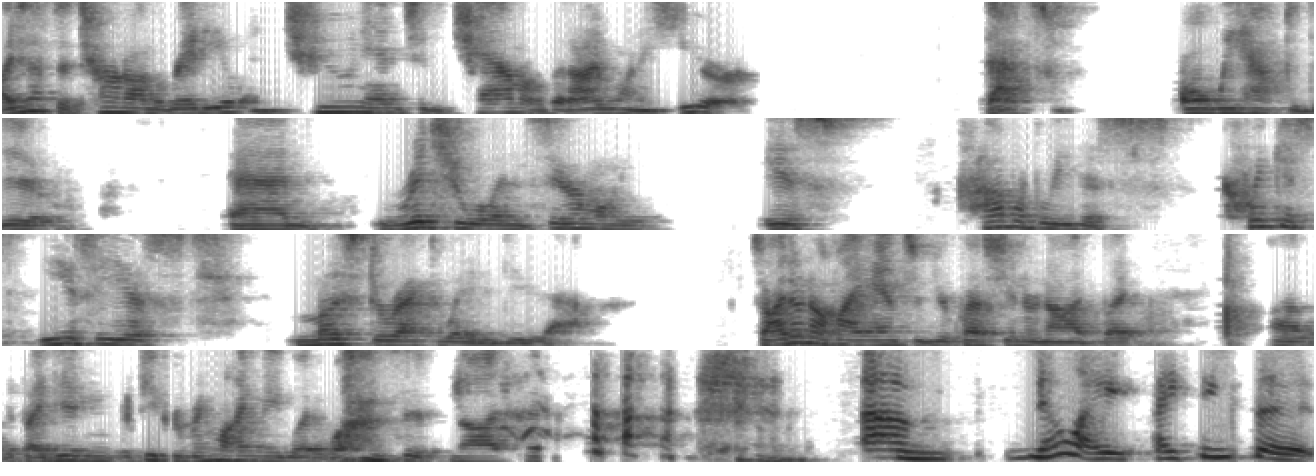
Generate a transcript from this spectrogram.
I just have to turn on the radio and tune into the channel that I want to hear. That's all we have to do. And ritual and ceremony is probably the quickest, easiest, most direct way to do that. So I don't know if I answered your question or not, but um, if I didn't, if you could remind me what it was, if not. um, no, I, I think that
